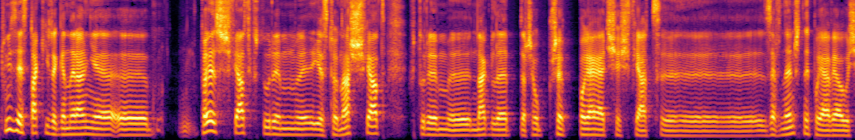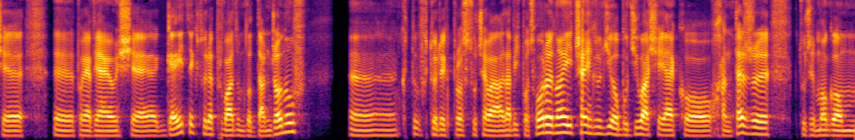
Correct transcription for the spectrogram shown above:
Twist jest taki, że generalnie e, to jest świat, w którym jest to nasz świat, w którym e, nagle zaczął pojawiać się świat e, zewnętrzny, pojawiały się, pojawiają się gatey, które prowadzą do dungeonów w których po prostu trzeba zabić potwory. No i część ludzi obudziła się jako hunterzy, którzy mogą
